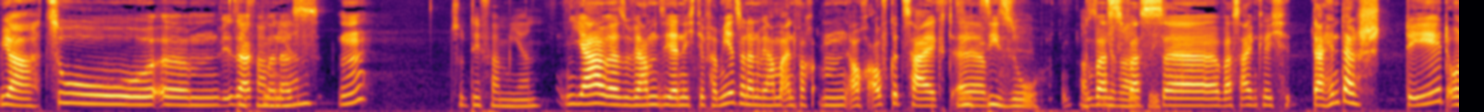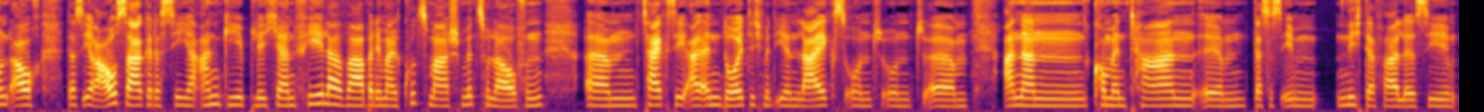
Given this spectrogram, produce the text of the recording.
ja, zu, ähm, wie sagt man das? Hm? Zu diffamieren. Ja, also wir haben sie ja nicht diffamiert, sondern wir haben einfach mh, auch aufgezeigt, Sieht äh, sie so. was, was, äh, was eigentlich dahinter steht steht und auch, dass ihre Aussage, dass sie ja angeblich ein Fehler war, bei dem Al-Quds-Marsch mitzulaufen, ähm, zeigt sie eindeutig mit ihren Likes und, und ähm, anderen Kommentaren, ähm, dass es eben nicht der Fall ist. Sie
